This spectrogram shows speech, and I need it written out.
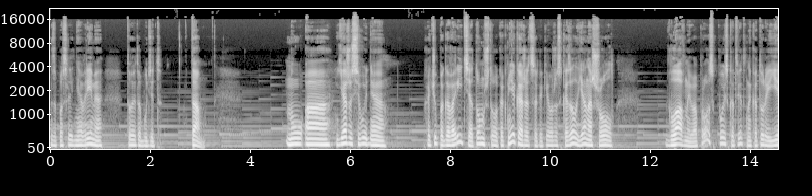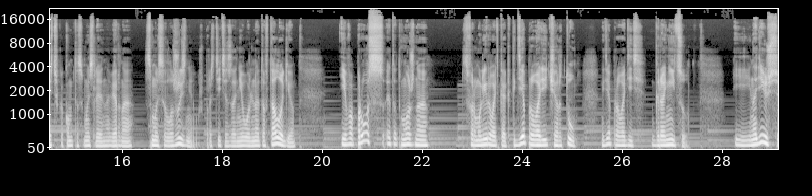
за последнее время, то это будет там. Ну, а я же сегодня хочу поговорить о том, что, как мне кажется, как я уже сказал, я нашел главный вопрос, поиск ответа на который есть в каком-то смысле, наверное, смысл жизни. Уж простите за невольную тавтологию. И вопрос этот можно сформулировать как «где проводить черту?», «где проводить границу?». И надеюсь,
